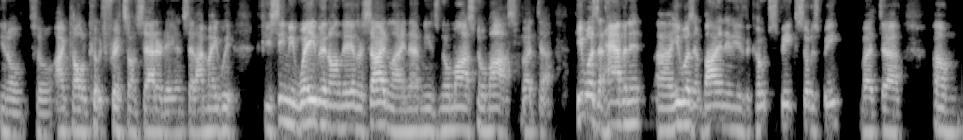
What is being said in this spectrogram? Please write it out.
you know, so I called Coach Fritz on Saturday and said, I might, if you see me waving on the other sideline, that means no moss, no moss. But uh, he wasn't having it. Uh, he wasn't buying any of the coach speak, so to speak. But uh, um,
